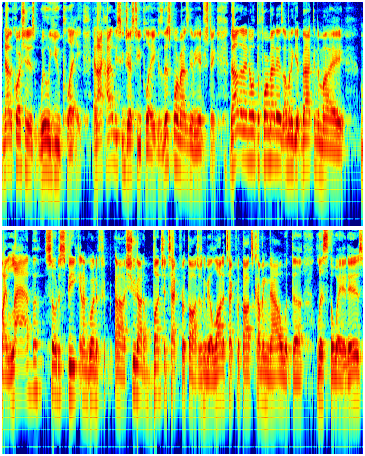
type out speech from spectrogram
Now the question is, will you play? And I highly suggest you play because this format is going to be interesting. Now that I know what the format is, I'm going to get back into my my lab, so to speak, and I'm going to uh, shoot out a bunch of tech for thoughts. There's going to be a lot of tech for thoughts coming now with the list the way it is,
